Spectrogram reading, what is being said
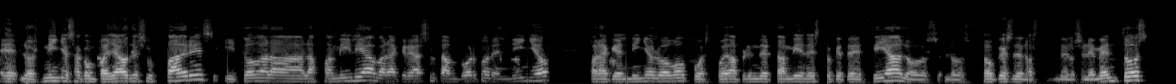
eh, los niños acompañados de sus padres y toda la, familia van a crear su tambor con el niño para que el niño luego pues, pueda aprender también esto que te decía, los, toques de los, de los, elementos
